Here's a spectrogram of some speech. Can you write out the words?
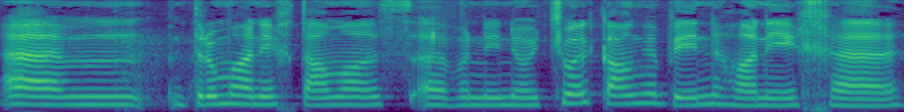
ähm, darum habe ich damals, äh, als ich neu in die Schule gegangen bin, habe ich äh,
